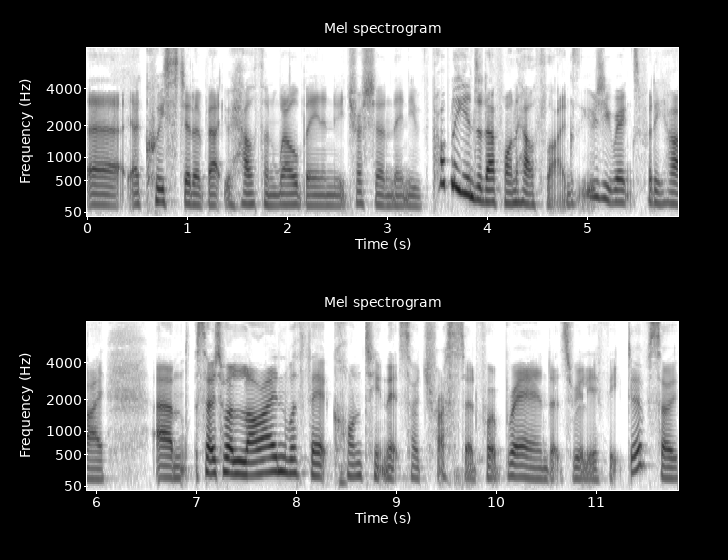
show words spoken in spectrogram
a, a question about your health and well-being and nutrition, then you've probably ended up on Healthline because it usually ranks pretty high. Um, so to align with that content that's so trusted for a brand, it's really effective. So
